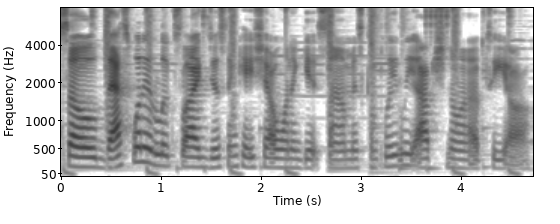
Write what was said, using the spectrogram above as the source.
So that's what it looks like just in case y'all want to get some. It's completely optional and up to y'all.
